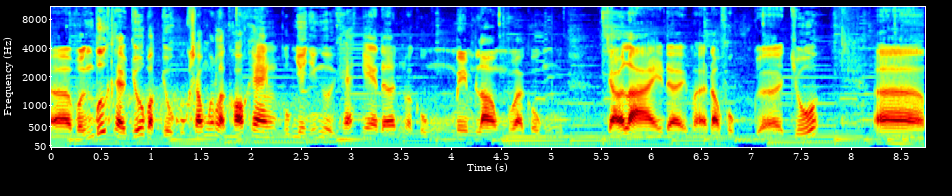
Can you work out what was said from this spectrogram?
vẫn vững bước theo Chúa mặc dù cuộc sống rất là khó khăn cũng như những người khác nghe đến và cũng mềm lòng và cũng trở lại để mà đầu phục Chúa à,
